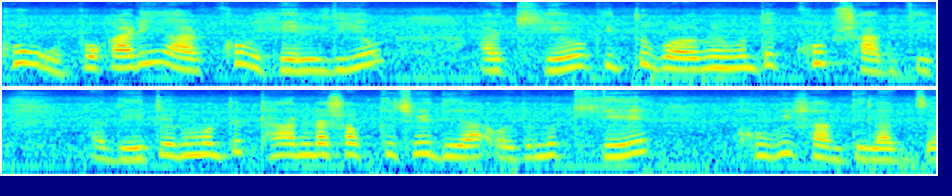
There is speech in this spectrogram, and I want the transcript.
খুব উপকারী আর খুব হেলদিও আর খেয়েও কিন্তু গরমের মধ্যে খুব শান্তি। আর রেটের মধ্যে ঠান্ডা সব কিছুই দেওয়া ওই জন্য খেয়ে খুবই শান্তি লাগছে।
